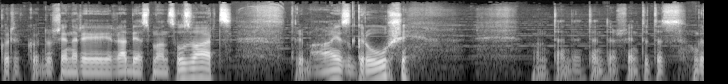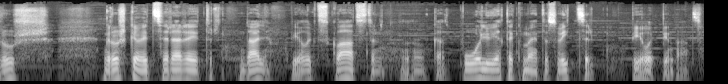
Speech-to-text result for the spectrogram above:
kur, kur dušien arī ir radies mans uzvārds, tur ir mājas grūši, un tad, tad dušien tu tas grūšs, Gruškevits ir arī tur daļa pieliktas klāts, tur kāds poļu ietekmē, tas vits ir pielipināts.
